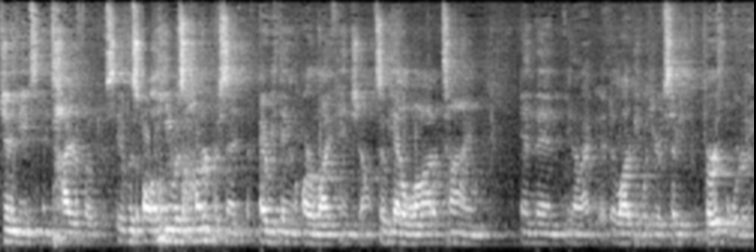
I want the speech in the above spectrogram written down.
Genevieve's entire focus. It was all, he was 100% of everything our life hinged on. So he had a lot of time. And then, you know, I, a lot of people here have studied birth order.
